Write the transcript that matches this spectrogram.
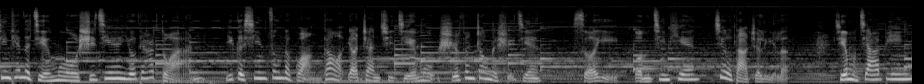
今天的节目时间有点短，一个新增的广告要占据节目十分钟的时间，所以我们今天就到这里了。节目嘉宾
